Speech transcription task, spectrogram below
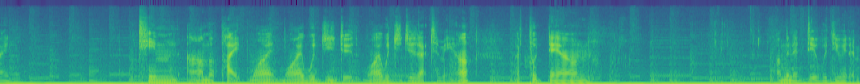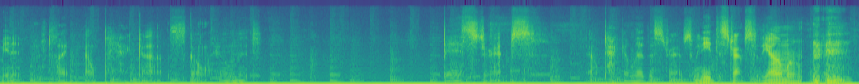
Fine. Tin armor plate. Why why would you do why would you do that to me, huh? I've put down I'm gonna deal with you in a minute. Plate alpaca skull helmet bear straps. Alpaca leather straps. We need the straps for the armor.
